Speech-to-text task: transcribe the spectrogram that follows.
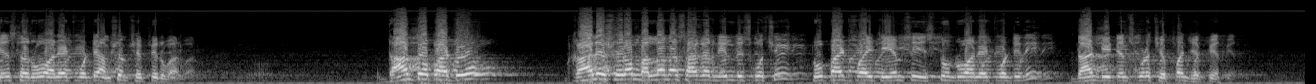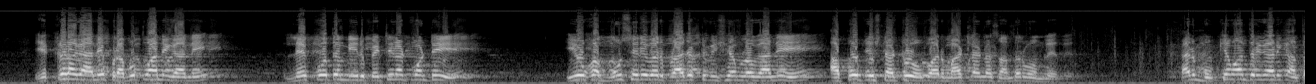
చేస్తారు అనేటువంటి అంశం చెప్పారు వారు. దాంతోపాటు కాళేశ్వరం మల్లన్న సాగర్ నీళ్ళు తీసుకొచ్చి టూ పాయింట్ ఫైవ్ టీఎంసీ ఇస్తుండ్రు అనేటువంటిది దాని డీటెయిల్స్ కూడా చెప్పని చెప్పారు ఎక్కడ కానీ ప్రభుత్వాన్ని కానీ లేకపోతే మీరు పెట్టినటువంటి ఈ యొక్క మూసీ రివర్ ప్రాజెక్టు విషయంలో కానీ అపోజ్ చేసినట్టు వారు మాట్లాడిన సందర్భం లేదు. కానీ ముఖ్యమంత్రి గారికి అంత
